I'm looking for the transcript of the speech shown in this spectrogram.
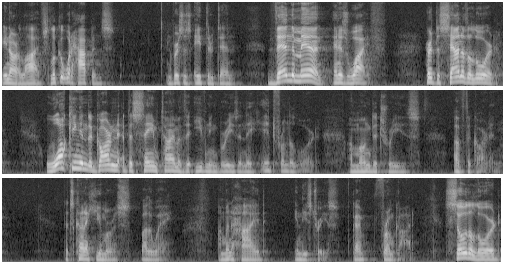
in our lives. Look at what happens in verses 8 through 10. Then the man and his wife heard the sound of the Lord walking in the garden at the same time of the evening breeze, and they hid from the Lord among the trees of the garden. That's kind of humorous, by the way. I'm going to hide in these trees, okay, from God. So the Lord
